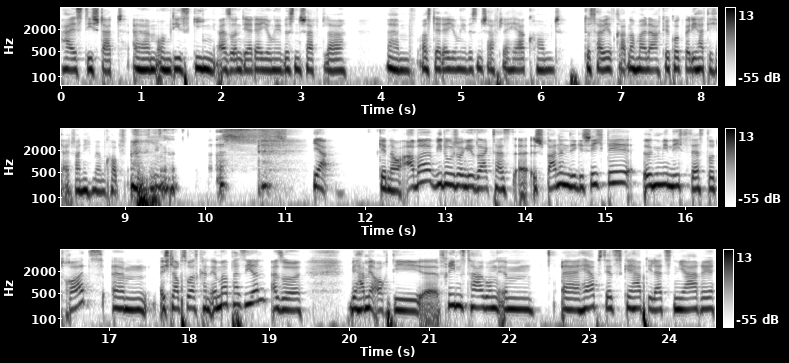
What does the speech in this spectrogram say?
heißt die Stadt, ähm, um die es ging, also in der der junge Wissenschaftler, ähm, aus der der junge Wissenschaftler herkommt. Das habe ich jetzt gerade nochmal nachgeguckt, weil die hatte ich einfach nicht mehr im Kopf. ja, Genau, aber wie du schon gesagt hast, äh, spannende Geschichte, irgendwie nichtsdestotrotz. Ähm, ich glaube, sowas kann immer passieren. Also wir haben ja auch die äh, Friedenstagung im äh, Herbst jetzt gehabt, die letzten Jahre.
